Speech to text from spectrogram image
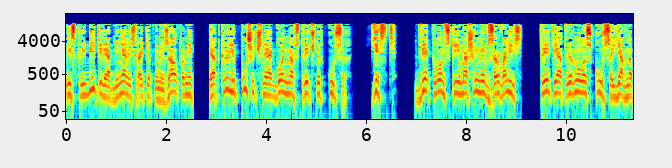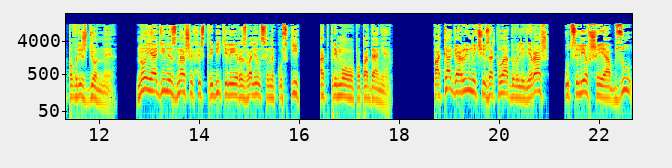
Истребители обменялись ракетными залпами и открыли пушечный огонь на встречных курсах. Есть! Две клонские машины взорвались, третья отвернула с курса, явно поврежденная но и один из наших истребителей развалился на куски от прямого попадания. Пока Горынычи закладывали вираж, уцелевшие Абзу,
